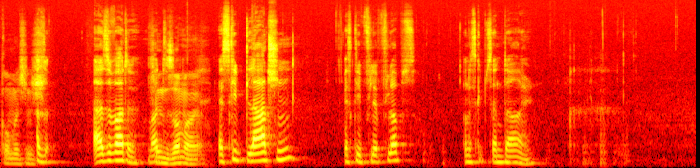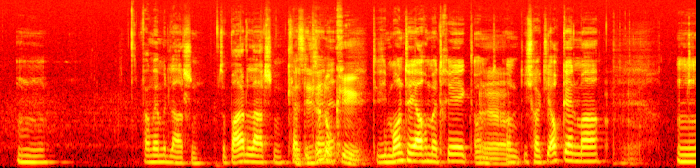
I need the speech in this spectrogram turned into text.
komischen Also, Sch- also warte, für den warte. Sommer. Es gibt Latschen, es gibt Flipflops und es gibt Sandalen. Mhm. Fangen wir mit Latschen. So Badelatschen, Ja, Klassiker. die sind ne? okay. Die die Monte ja auch immer trägt und, Ja. und ich trage die auch gern mal. Mm,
